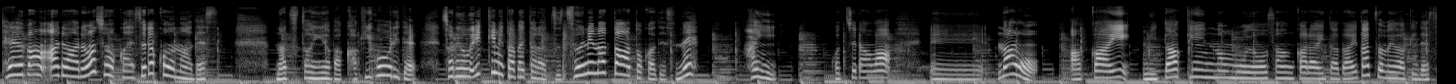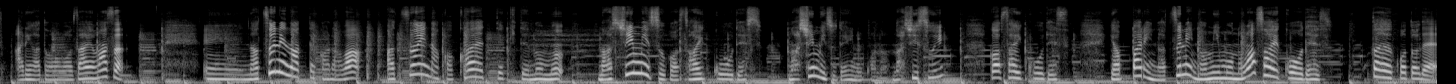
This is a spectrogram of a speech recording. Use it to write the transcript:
定番あるあるを紹介するコーナーです。夏といえばかき氷でそれを一気に食べたら頭痛になったとかですね。はい。こちらは、えー、なお赤い三田金の模様さんからいただいたつぶやきです。ありがとうございます。えー、夏になってからは暑い中帰ってきて飲む梨水が最高です。梨水でいいのかな？梨水が最高です。やっぱり夏に飲み物は最高です。ということで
